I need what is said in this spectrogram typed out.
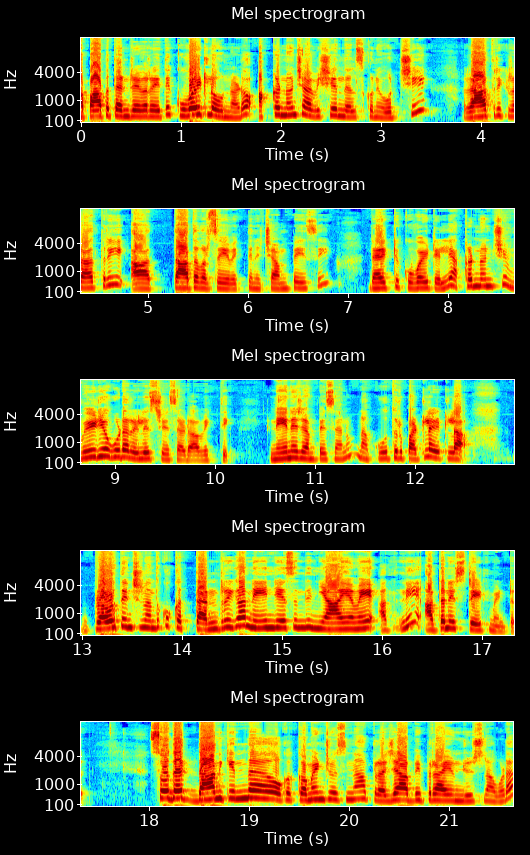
ఆ పాప తండ్రి ఎవరైతే కువైట్లో ఉన్నాడో అక్కడి నుంచి ఆ విషయం తెలుసుకుని వచ్చి రాత్రికి రాత్రి ఆ తాత వరుస అయ్యే వ్యక్తిని చంపేసి డైరెక్ట్ కువైట్ వెళ్ళి అక్కడి నుంచి వీడియో కూడా రిలీజ్ చేశాడు ఆ వ్యక్తి. నేనే చంపేశాను. నా కూతురు పట్ల ఇట్లా ప్రవర్తించినందుకు ఒక తండ్రిగా నేను చేసింది న్యాయమే అని అతని స్టేట్మెంట్ సో దట్ దాని కింద ఒక కమెంట్ చూసినా ప్రజా అభిప్రాయం చూసినా కూడా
